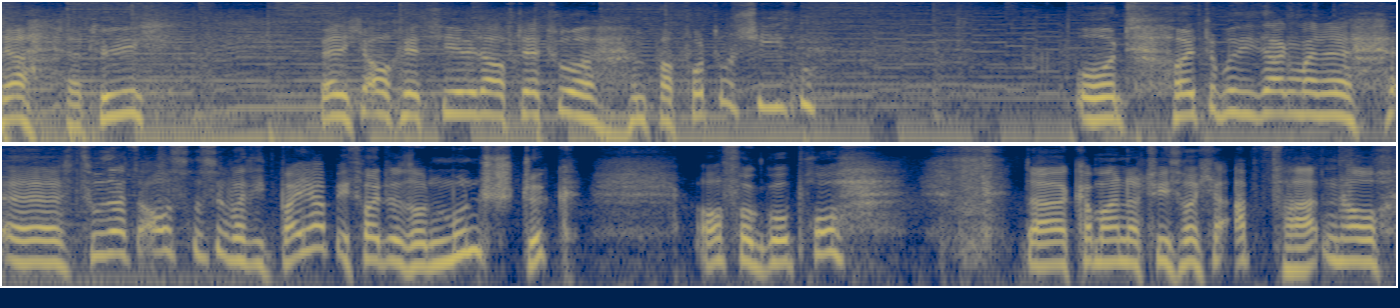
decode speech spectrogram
Ja, natürlich werde ich auch jetzt hier wieder auf der Tour ein paar Fotos schießen. Und heute muss ich sagen, meine äh, Zusatzausrüstung, was ich bei habe, ist heute so ein Mundstück, auch von GoPro. Da kann man natürlich solche Abfahrten auch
